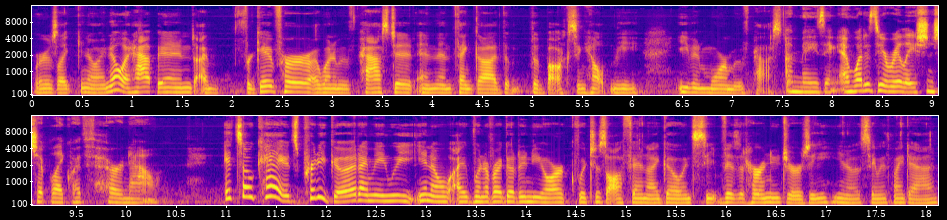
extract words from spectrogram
Whereas, like, you know, I know it happened. I forgive her. I want to move past it. And then thank God the, the boxing helped me even more move past it. Amazing. And what is your relationship like with her now? It's okay. It's pretty good. I mean, we, you know, I whenever I go to New York, which is often, I go and see visit her in New Jersey. You know, same with my dad.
